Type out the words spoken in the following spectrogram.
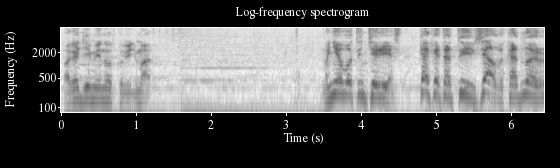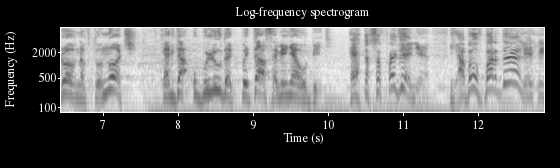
Погоди минутку, ведьмак. Мне вот интересно, как это ты взял выходной ровно в ту ночь, когда ублюдок пытался меня убить? Это совпадение. Я был в борделе, и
